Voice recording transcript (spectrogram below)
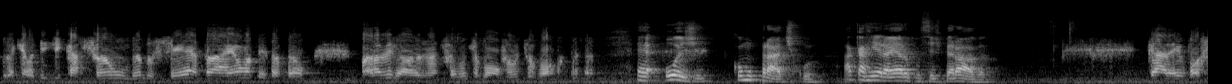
toda aquela dedicação dando certo, ah, é uma sensação maravilhosa. Foi muito bom, foi muito bom. É, hoje, como prático, a carreira era o que você esperava? Cara, eu posso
